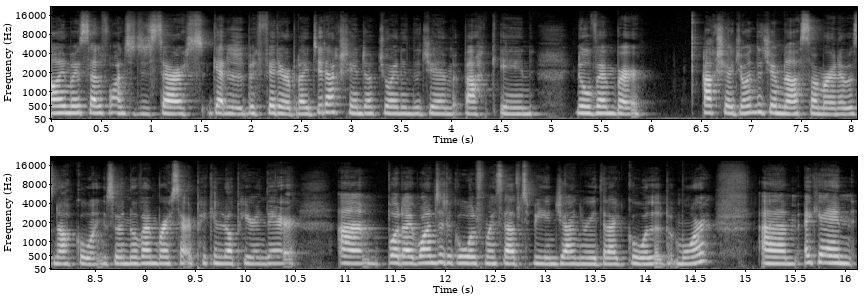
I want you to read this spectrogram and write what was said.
I myself wanted to start getting a little bit fitter, but I did actually end up joining the gym back in November. Actually, I joined the gym last summer and I was not going. So in November, I started picking it up here and there. Um, but I wanted a goal for myself to be in January that I'd go a little bit more. Um, again,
